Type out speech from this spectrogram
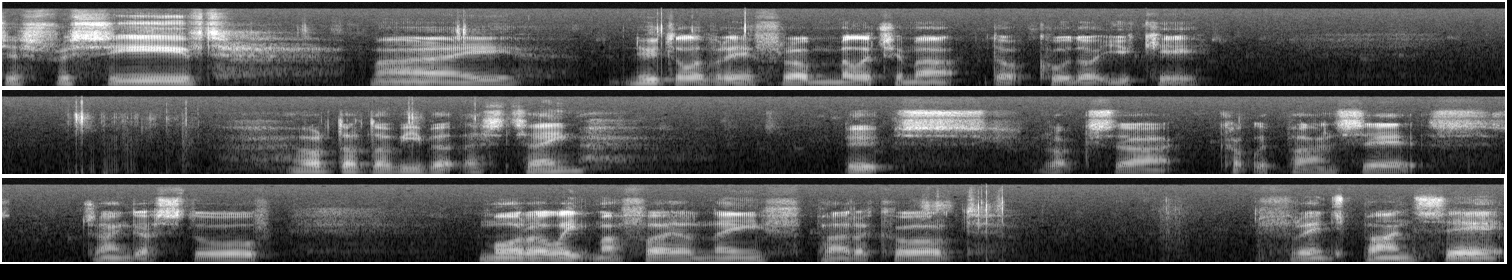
just received my new delivery from militarymart.co.uk. Ordered a wee bit this time. Boots, rucksack, couple of pan sets, stove, Mora light my fire knife, paracord, French pan set,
